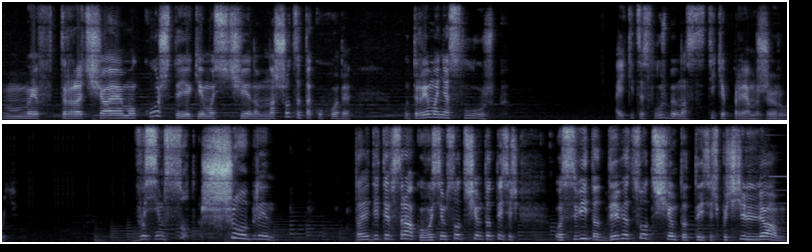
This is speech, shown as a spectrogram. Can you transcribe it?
Ми втрачаємо кошти якимось чином. На що це так уходить? Утримання служб. А які це служби у нас стільки прям жируть? 800! Що, блін? Та йди ти в сраку, 800 з чим-то тисяч. Освіта 900 з чим-то тисяч, почти лям.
